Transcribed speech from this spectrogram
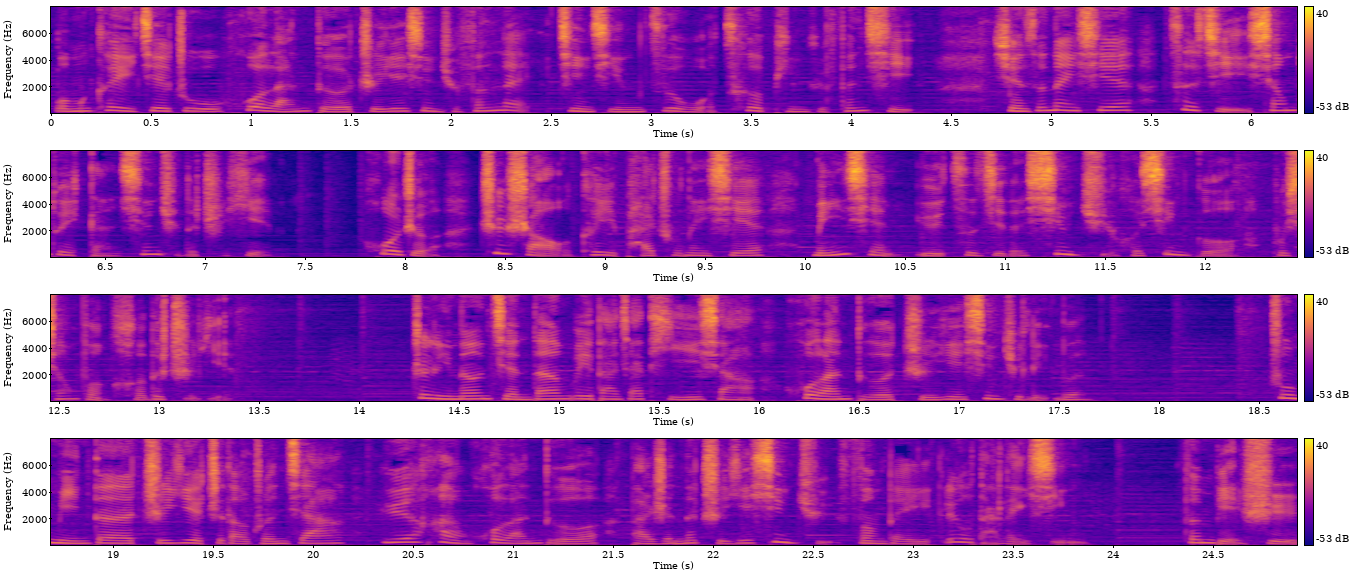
我们可以借助霍兰德职业兴趣分类进行自我测评与分析，选择那些自己相对感兴趣的职业。或者至少可以排除那些明显与自己的兴趣和性格不相吻合的职业。这里呢，简单为大家提一下霍兰德职业兴趣理论。著名的职业指导专家约翰·霍兰德把人的职业兴趣分为六大类型，分别是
